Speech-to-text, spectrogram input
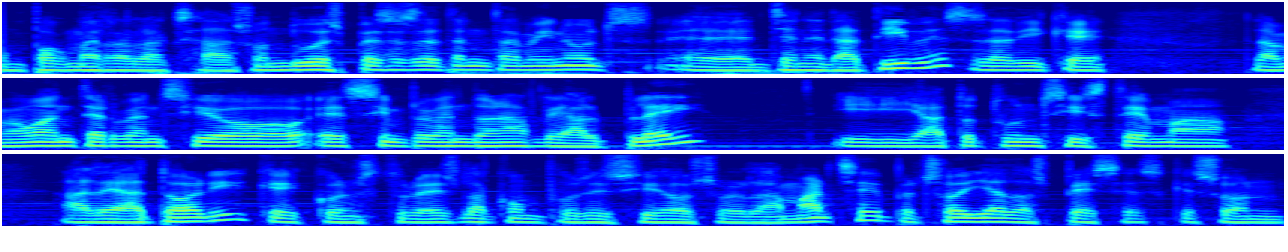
un poc més relaxada. Són dues peces de 30 minuts eh, generatives, és a dir, que la meva intervenció és simplement donar-li al play i hi ha tot un sistema aleatori que construeix la composició sobre la marxa i per això hi ha dos peces que són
